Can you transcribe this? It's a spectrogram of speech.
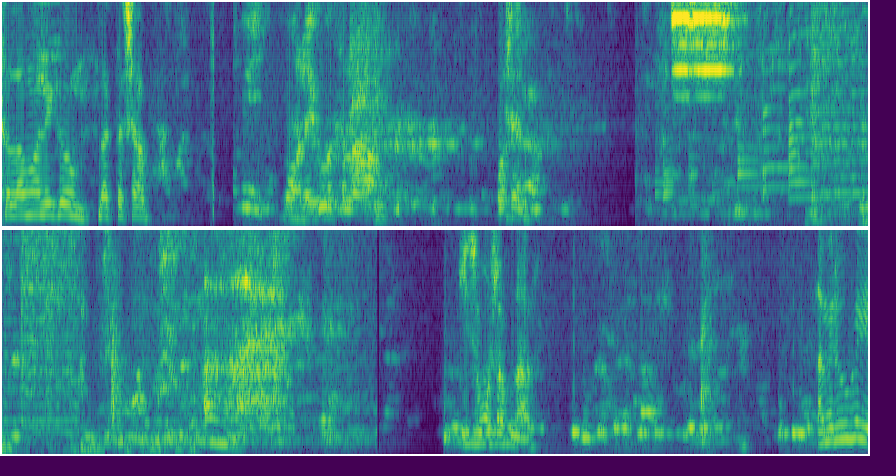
সালামু আলাইকুম ডাক্তার সাহেব। ওয়ালাইকুম আসসালাম। বসেন। কি সমস্যা আপনার? আমি রুগী।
